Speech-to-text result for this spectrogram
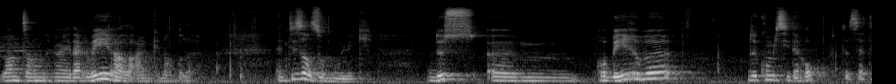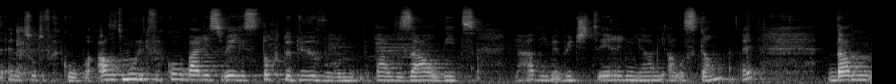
Want dan ga je daar weer al aan knabbelen. En het is al zo moeilijk. Dus um, proberen we de commissie daarop te zetten en het zo te verkopen. Als het moeilijk verkoopbaar is, wegens toch te duur voor een bepaalde zaal die het ja, die met budgettering ja, niet alles kan, hè, dan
